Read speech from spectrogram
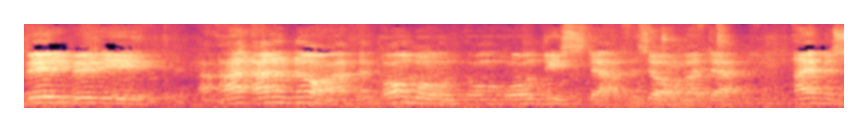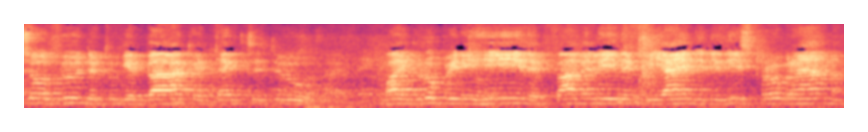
very, very, I, I don't know, I'm humble on, on this stuff. So, but uh, I am so good to get back and thanks to my group in here, the family that behind this program.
